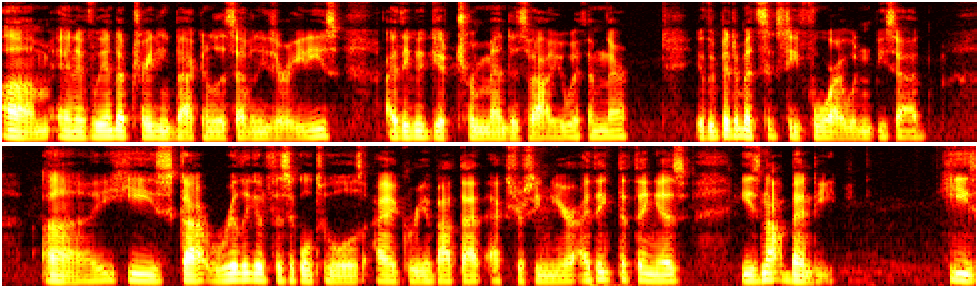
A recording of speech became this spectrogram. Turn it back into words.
Um, and if we end up trading back into the 70s or 80s, I think we get tremendous value with him there. If we put him at 64, I wouldn't be sad. Uh, he's got really good physical tools. I agree about that extra senior. I think the thing is, he's not bendy. He's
